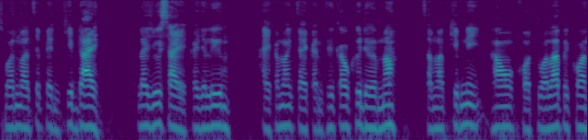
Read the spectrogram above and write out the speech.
ส่วนว่าจะเป็นคลิปใดและยุใส่ก็อย่าลืมให้กำลังใจกันคือเก่าคือเดิมเนาะำหรับคลิปนี้เฮาขอตัวลาไปก่อน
